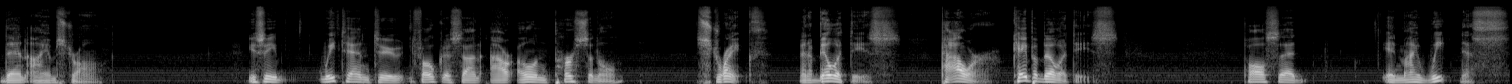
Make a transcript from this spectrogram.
then I am strong. You see, we tend to focus on our own personal strength and abilities, power, capabilities. Paul said, In my weakness,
